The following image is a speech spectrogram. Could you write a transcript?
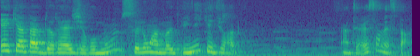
et capable de réagir au monde selon un mode unique et durable. Intéressant, n'est-ce pas?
